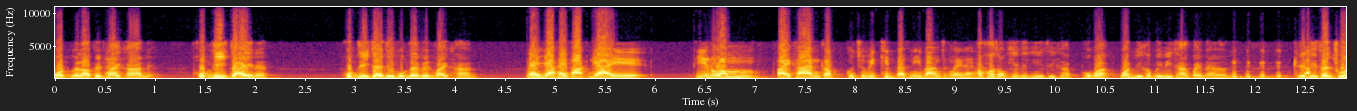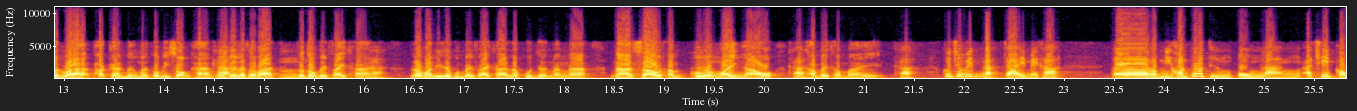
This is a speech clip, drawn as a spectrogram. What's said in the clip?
หมดเวลาเป็นค่ะฝ่ายค้านเนี่ย ผมดีใจนะ ผมดีใจที่ผมได้เป็นฝ่ายค้าน แหมอยากให้พักใหญ่ที่ร่วมฝ่ายค้านกับคุณชูวิทย์คิดแบบนี้บ้างจังเลยนะเอาเขาต้องคิดอย่างนี้สิครับ เพราะว่าวันนี้เขาไม่มีทางไปนั้นแล้วนี่อย่างที่ท่านชวนว่าพรรคการเมืองมันก็มีสองข้างค่ะไม่เป็นรัฐบาลอืมก็ต้องเป็นฝ่ายค้านค่ะแล้ววันนี้ถ้าคุณเป็นฝ่ายค้านแล้วคุณจะนั่งหน้า หน้าเศร้าทำตัวอ่าหงอยเหงาค่ะคุณทำไปทำไมค่ะ คุณชูวิทย์หนักใจไหมคะเอ่อมีคนพูดถึงปูมหลังอาชีพเก่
